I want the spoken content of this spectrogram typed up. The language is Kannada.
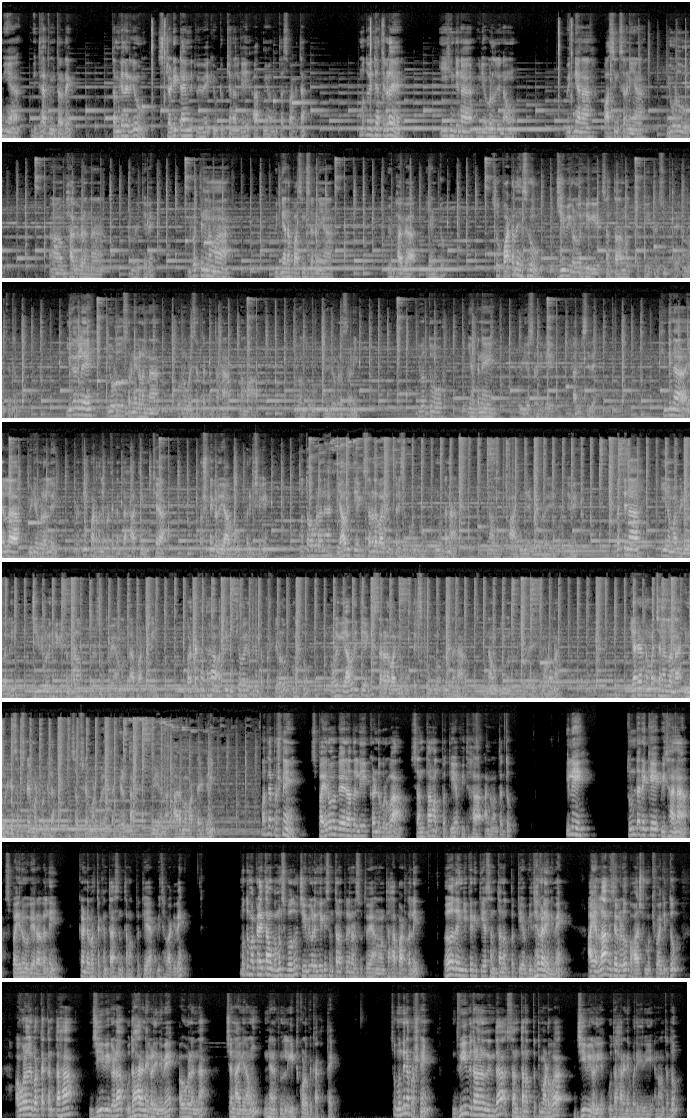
ಆತ್ಮೀಯ ವಿದ್ಯಾರ್ಥಿ ಮಿತ್ರರೇ, ತಮಗೆಲ್ಲರಿಗೂ study time with Vivek YouTube ಚಾನಲ್ಗೆ ಆತ್ಮೀಯವಾದಂಥ ಸ್ವಾಗತ. ಮುದ್ದು ವಿದ್ಯಾರ್ಥಿಗಳೇ, ಈ ಹಿಂದಿನ ವಿಡಿಯೋಗಳಲ್ಲಿ ನಾವು ವಿಜ್ಞಾನ ಪಾಸಿಂಗ್ ಸರಣಿಯ ಏಳು ಭಾಗಗಳನ್ನು ನೋಡಿದ್ದೇವೆ. ಇವತ್ತಿನ ನಮ್ಮ ವಿಜ್ಞಾನ ಪಾಸಿಂಗ್ ಸರಣಿಯ ವಿಭಾಗ ಎಂಟು. ಸೊ, ಪಾಠದ ಹೆಸರು ಜೀವಿಗಳು ಹೇಗೆ ಸಂತಾನೋತ್ಪತ್ತಿ ನಡೆಸುತ್ತದೆ ಅನ್ನುವಂಥದ್ದು. ಈಗಾಗಲೇ ಏಳು ಸರಣಿಗಳನ್ನು ಪೂರ್ಣಗೊಳಿಸಿರ್ತಕ್ಕಂತಹ ನಮ್ಮ ಈ ಒಂದು ವಿಡಿಯೋಗಳ ಸರಣಿ. ಇವತ್ತು ಎಂಟನೇ ವಿಡಿಯೋ ಸರಣಿಗೆ ಕಾಲಿಸಿದೆ ಹಿಂದಿನ ಎಲ್ಲ ವಿಡಿಯೋಗಳಲ್ಲಿ ಪ್ರತಿ ಪಾಠದಲ್ಲಿ ಬರ್ತಕ್ಕಂತಹ ಅತಿ ಮುಖ್ಯ ಪ್ರಶ್ನೆಗಳು ಯಾವುವು? ಪರೀಕ್ಷೆಗೆ. ಮತ್ತು ಅವುಗಳನ್ನು ಯಾವ ರೀತಿಯಾಗಿ ಸರಳವಾಗಿ ಉತ್ತರಿಸಬಹುದು ಅನ್ನೋದನ್ನು ನಾವು ಆ ಹಿಂದಿನ ವಿಡಿಯೋಗಳಲ್ಲಿ ನೋಡಿದ್ದೇವೆ. ಇವತ್ತಿನ ಈ ನಮ್ಮ ವಿಡಿಯೋದಲ್ಲಿ ಜೀವಿಗಳು ಹೇಗೆ ಸಂತಾನೋತ್ಪತ್ತಿ ನಡೆಸುತ್ತವೆ ಅನ್ನುವಂಥ ಪಾಠದಲ್ಲಿ ಬರ್ತಕ್ಕಂತಹ ಅತಿ ಮುಖ್ಯವಾಗಿರ್ತಕ್ಕಂಥ ಪ್ರಶ್ನೆಗಳು ಮತ್ತು ಅವುಗಳಿಗೆ ಯಾವ ರೀತಿಯಾಗಿ ಸರಳವಾಗಿ ಉತ್ತರಿಸಬಹುದು ಅನ್ನೋದನ್ನು ನಾವು ಈ ಒಂದು ವಿಡಿಯೋದಲ್ಲಿ ನೋಡೋಣ. ಯಾರ್ಯಾರು ನಮ್ಮ ಚಾನಲನ್ನು ಇನ್ನೂರಿಗೆ ಸಬ್ಸ್ಕ್ರೈಬ್ ಮಾಡ್ಕೊಂಡಿಲ್ಲ, ಸಬ್ಸ್ಕ್ರೈಬ್ ಮಾಡ್ಕೊಳ್ಳಿ ಅಂತ ಹೇಳ್ತಾ ವಿಡಿಯೋನ ಆರಂಭ ಮಾಡ್ತಾ ಇದ್ದೀನಿ. ಮೊದಲೇ ಪ್ರಶ್ನೆ ಸ್ಪೈರೋಗೈರಾದಲ್ಲಿ ಕಂಡುಬರುವ ಸಂತಾನೋತ್ಪತ್ತಿಯ ವಿಧ ಅನ್ನುವಂಥದ್ದು. ಇಲ್ಲಿ ತುಂಡರಿಕೆ ವಿಧಾನ ಸ್ಪೈರೋಗೈರಾದಲ್ಲಿ ಕಂಡುಬರ್ತಕ್ಕಂಥ ಸಂತಾನೋತ್ಪತ್ತಿಯ ವಿಧವಾಗಿದೆ. ಮತ್ತು ಮಕ್ಕಳೇ ತಾವು ಗಮನಿಸಬಹುದು, ಜೀವಿಗಳು ಹೇಗೆ ಸಂತಾನೋತ್ಪತ್ತಿ ನಡೆಸುತ್ತವೆ ಅನ್ನುವಂತಹ ಪಾಠದಲ್ಲಿ ಅಲೈಂಗಿಕ ರೀತಿಯ ಸಂತಾನೋತ್ಪತ್ತಿಯ ವಿಧಗಳೇನಿವೆ, ಆ ಎಲ್ಲ ವಿಧಗಳು ಬಹಳಷ್ಟು ಮುಖ್ಯವಾಗಿದ್ದು, ಅವುಗಳಲ್ಲಿ ಬರ್ತಕ್ಕಂತಹ ಜೀವಿಗಳ ಉದಾಹರಣೆಗಳೇನಿವೆ, ಅವುಗಳನ್ನು ಚೆನ್ನಾಗಿ ನಾವು ನೆನಪಿನಲ್ಲಿ ಇಟ್ಕೊಳ್ಬೇಕಾಗತ್ತೆ. ಸೊ, ಮುಂದಿನ ಪ್ರಶ್ನೆ ದ್ವಿವಿಧಳನದಿಂದ ಸಂತಾನೋತ್ಪತ್ತಿ ಮಾಡುವ ಜೀವಿಗಳಿಗೆ ಉದಾಹರಣೆ ಬರೆಯಿರಿ ಅನ್ನುವಂಥದ್ದು.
